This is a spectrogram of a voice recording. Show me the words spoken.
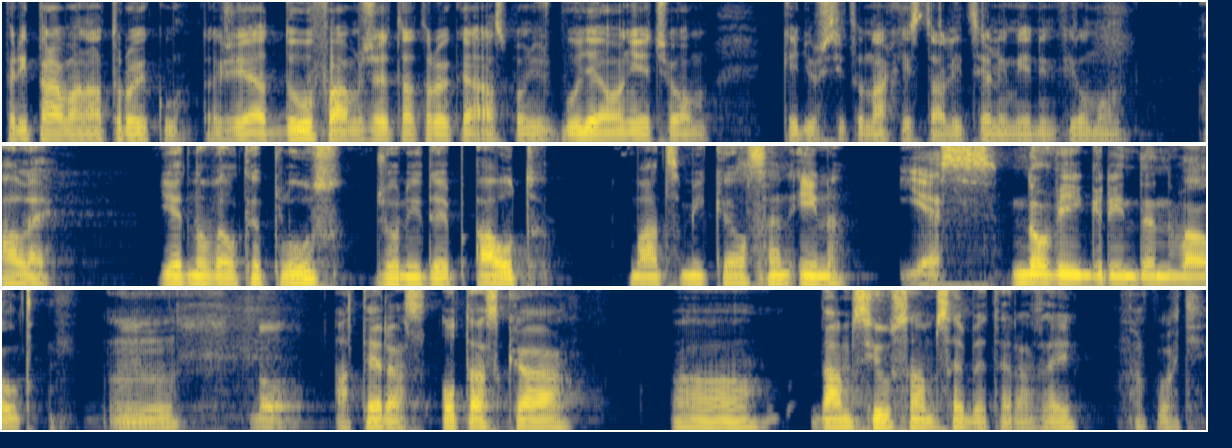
príprava na trojku. Takže ja dúfam, že tá trojka aspoň už bude o niečom, keď už si to nachystali celým jedným filmom. Ale jedno veľké plus, Johnny Depp out, Mats Mikkelsen in. Yes. Nový Grindelwald. No. A teraz otázka, uh, dám si ju sám sebe teraz, hej? No poď.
